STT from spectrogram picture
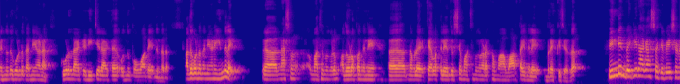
എന്നതുകൊണ്ട് തന്നെയാണ് കൂടുതലായിട്ട് ഡീറ്റെയിൽ ആയിട്ട് ഒന്നും പോവാതെ നിന്നത്. അതുകൊണ്ട് തന്നെയാണ് ഇന്നലെ നാഷണൽ മാധ്യമങ്ങളും അതോടൊപ്പം തന്നെ നമ്മുടെ കേരളത്തിലെ ദൃശ്യമാധ്യമങ്ങളടക്കം ആ വാർത്ത ഇന്നലെ ബ്രേക്ക് ചെയ്തത്. ഇന്ത്യൻ ബഹിരാകാശ ഗവേഷണ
